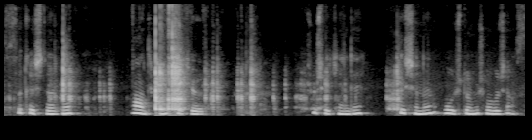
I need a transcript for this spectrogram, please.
Sıkıştırdım. Alt ipimi çekiyorum. Şu şekilde dışını oluşturmuş olacağız.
